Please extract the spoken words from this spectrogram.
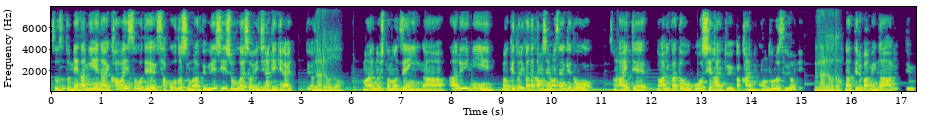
そうすると目が見えない、かわいそうで、サポートしてもらって嬉しい障害者を演じなきゃいけないっていう。なるほど。周りの人の善意が、ある意味、まあ、受け取り方かもしれませんけど、その相手のあり方をこう支配というか管理、コントロールするようになるほど。なってる場面があるっていう。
